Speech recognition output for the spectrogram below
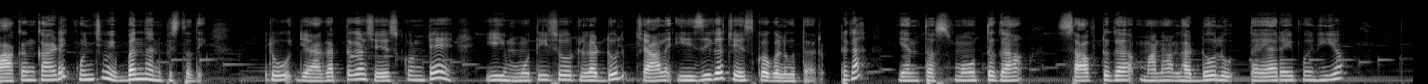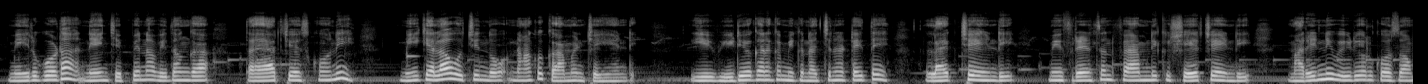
పాకం కాడే కొంచెం ఇబ్బంది అనిపిస్తుంది. మీరు జాగ్రత్తగా చేసుకుంటే ఈ మోతీచూర్ లడ్డూలు చాలా ఈజీగా చేసుకోగలుగుతారు. ఎంత స్మూత్గా సాఫ్ట్గా మన లడ్డూలు తయారైపోయినాయో మీరు కూడా నేను చెప్పిన విధంగా తయారు చేసుకొని మీకు ఎలా వచ్చిందో నాకు కామెంట్ చేయండి. ఈ వీడియో కనుక మీకు నచ్చినట్టయితే లైక్ చేయండి మీ ఫ్రెండ్స్ అండ్ ఫ్యామిలీకి షేర్ చేయండి మరిన్ని వీడియోల కోసం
